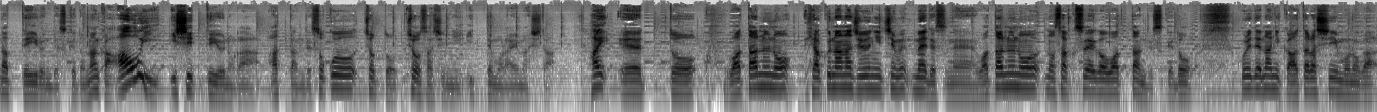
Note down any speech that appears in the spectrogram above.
なっているんですけどなんか青い石っていうのがあったんでそこをちょっと調査しに行ってもらいました。はいえー、っと綿布170日目ですね。綿布の作成が終わったんですけどこれで何か新しいものが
